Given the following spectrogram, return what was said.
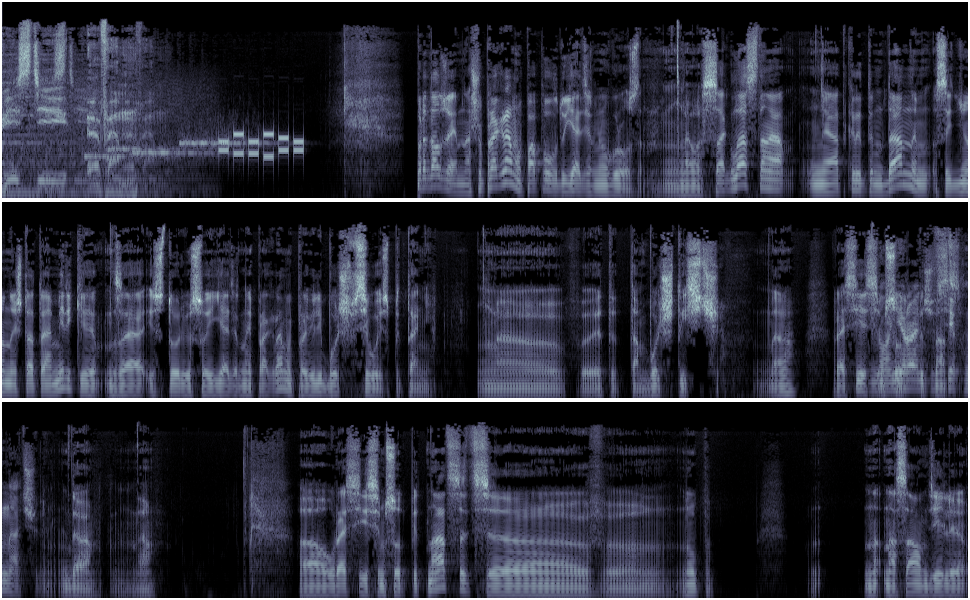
Вести ФМ. Продолжаем нашу программу по поводу ядерной угрозы. Согласно открытым данным, Соединенные Штаты Америки за историю своей ядерной программы провели больше всего испытаний. Э, это там больше тысячи. Да? Россия 715. Но они раньше всех и начали. Да, да. А у России 715. Э, ну, на самом деле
